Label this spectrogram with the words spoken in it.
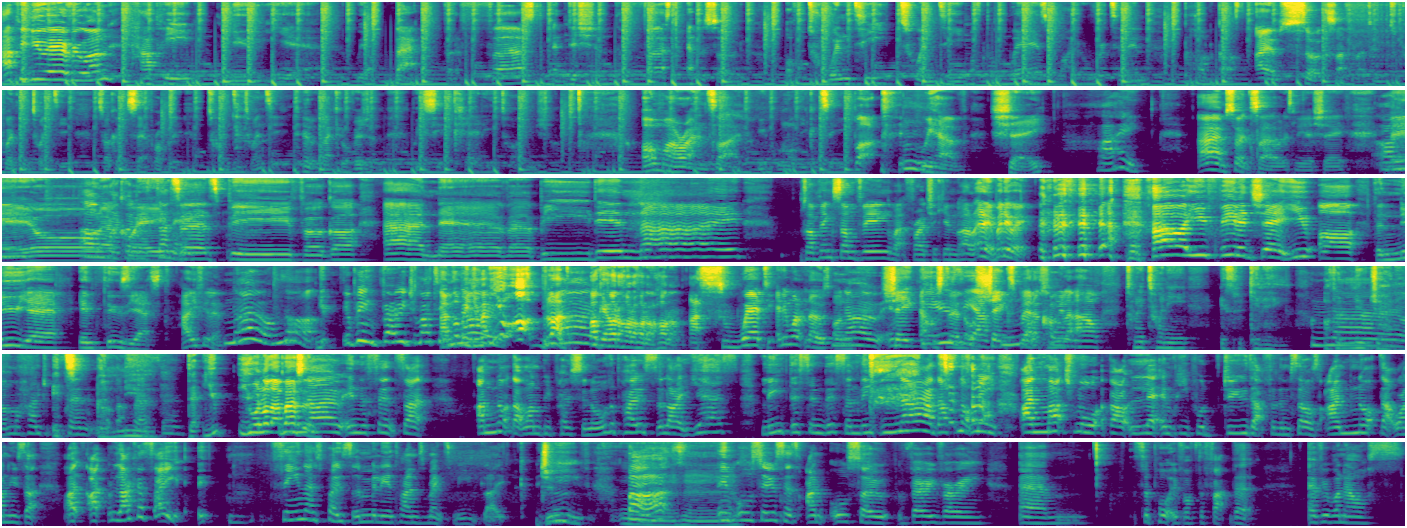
Happy New Year, everyone! Happy New Year! We are back for the first edition, the first episode of 2020 of the Where's My Written In podcast. I am so excited about 2020, so I can say it properly. 2020, like your vision, we see it clearly into our future. On my right hand side, we well, not you can see, but mm. we have Shay. Hi. I'm so excited about this new year, Shay. Are May all Oh my God, he's done it. acquaintance be forgot and never be denied. Something, something about fried chicken. I don't know. Anyway, but anyway, how are you feeling, Shay? You are the New Year enthusiast. How are you feeling? No, I'm not. You- are being very dramatic. I'm not being dramatic. You are blood. No. Okay, hold on, hold on, hold on, hold on. I swear to you, anyone that knows on No, Shay Eccleston or enthusiast, Shakespeare that come, you're like, oh, 2020 is beginning of no, a new journey. I'm 100% It's not a that new person. that you you are not that person. No, in the sense that I'm not that one to be posting all the posts are like, yes, leave this and this and leave. Nah, that's not me. I'm much more about letting people do that for themselves. I'm not that one who's like, I, I like I say, it, seeing those posts a million times makes me like heave. But Mhm. in all seriousness, I'm also very, very um, supportive of the fact that everyone else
